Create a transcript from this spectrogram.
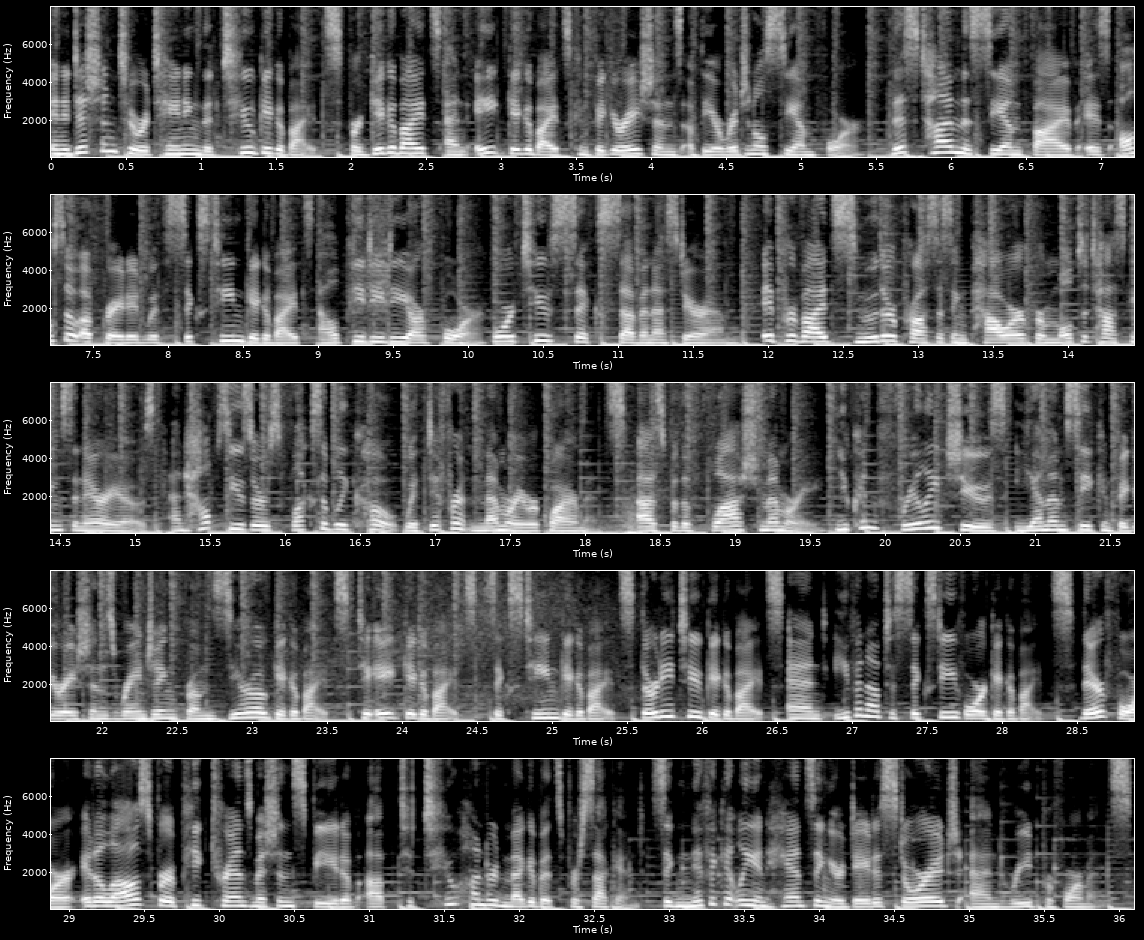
in addition to retaining the 2 GB for gigabytes and 8 GB configurations of the original CM4, this time the CM5 is also upgraded with 16 GB LPDDR4 4267 SDRAM. It provides smoother processing power for multitasking scenarios and helps users flexibly cope with different memory requirements. As for the flash memory, you can freely choose eMMC configurations ranging from 0 GB to 8 GB, 16 GB, 32 GB, and even up to 64 GB. Therefore, it allows for a peak transmission speed of up to 200 megabits per second, significantly enhancing your data storage and read performance.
